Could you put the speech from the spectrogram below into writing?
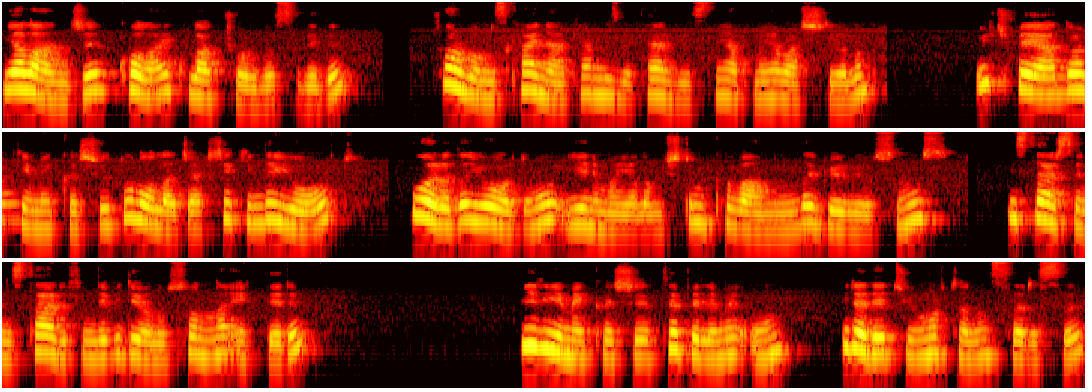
yalancı kolay kulak çorbası dedim. Çorbamız kaynarken biz de terbiyesini yapmaya başlayalım. 3 veya 4 yemek kaşığı dolu olacak şekilde yoğurt. Bu arada yoğurdumu yeni mayalamıştım. Kıvamını da görüyorsunuz. İsterseniz tarifinde videonun sonuna eklerim. 1 yemek kaşığı tepeleme un, 1 adet yumurtanın sarısı,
